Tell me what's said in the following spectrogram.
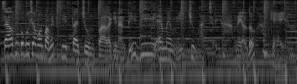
Saya Alvin Kobucha mohon pamit, kita jumpa lagi nanti di MMI Jumat Ceria. Neldo Hamkehayu.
